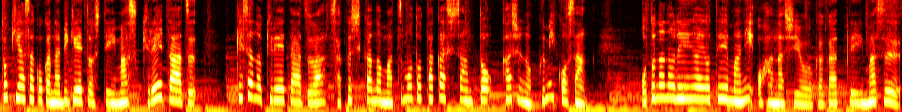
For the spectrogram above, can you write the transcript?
時あさこがナビゲートしています。キュレーターズ今朝のキュレーターズは作詞家の松本隆さんと歌手の久美子さん。大人の恋愛をテーマにお話を伺っています。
